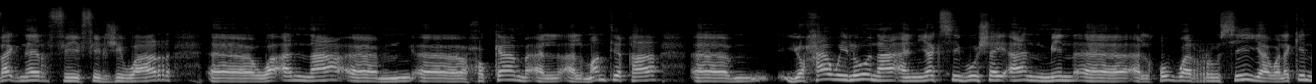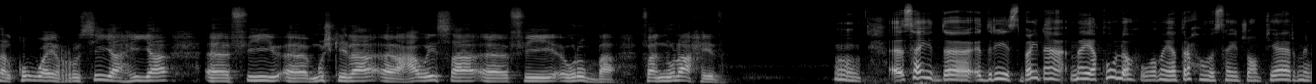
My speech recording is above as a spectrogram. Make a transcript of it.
فاغنر في في الجوار وأن حكام المنطقة يحاولون أن يكسبوا شيئا من آه، القوة الروسية ولكن القوة الروسية هي آه، في آه، مشكلة عويصة في أوروبا. فنلاحظ سيد إدريس بين ما يقوله وما يطرحه السيد جون بيير من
